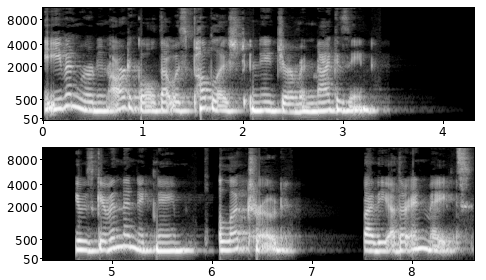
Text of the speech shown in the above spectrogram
He even wrote an article that was published in a German magazine. He was given the nickname Electrode by the other inmates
